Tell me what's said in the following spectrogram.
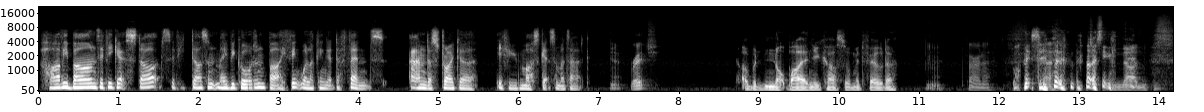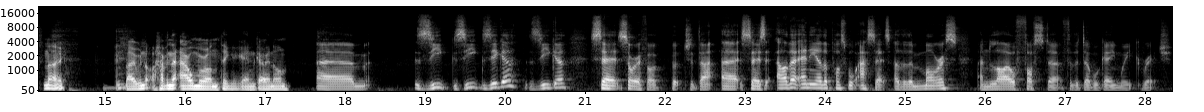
Harvey Barnes, if he gets starts. If he doesn't, maybe Gordon. But I think we're looking at defence and a striker if you must get some attack. Yeah, Rich. I would not buy a Newcastle midfielder. No, fair enough. Uh, just none. No, no, we're not having the Almiron thing again going on. Um, Zieg, Ziega Ziega says, sorry if I've butchered that. Uh, says, are there any other possible assets other than Morris and Lyle Foster for the double game week? Rich,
